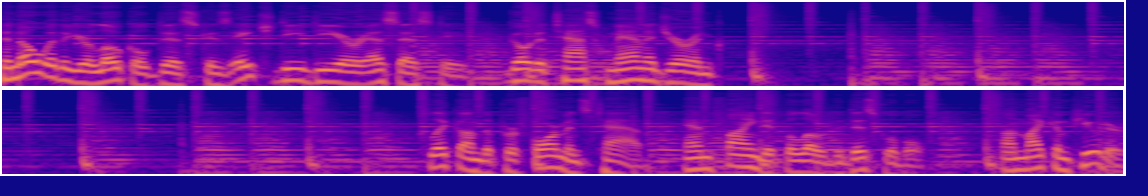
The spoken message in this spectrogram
To know whether your local disk is HDD or SSD, go to Task Manager and click on the Performance tab and find it below the disk label. On my computer,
